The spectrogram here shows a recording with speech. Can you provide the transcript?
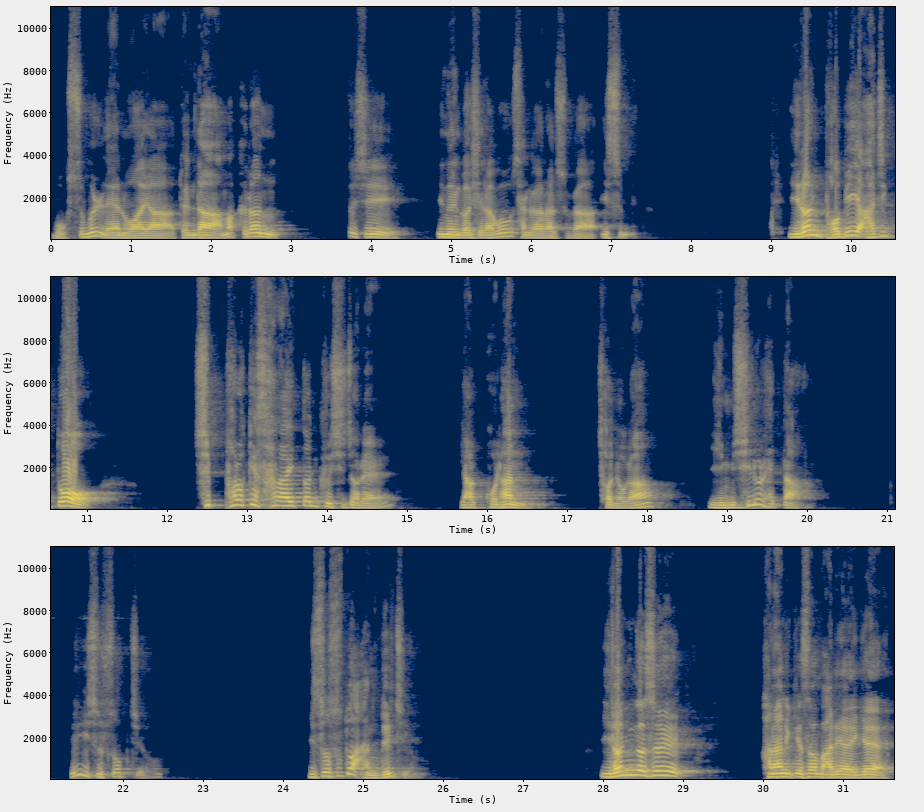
목숨을 내놓아야 된다. 아마 그런 뜻이 있는 것이라고 생각을 할 수가 있습니다. 이런 법이 아직도 시퍼렇게 살아있던 그 시절에 약혼한 처녀가 임신을 했다. 이 있을 수 없죠. 있어서도 안 되지요. 이런 것을 하나님께서 마리아에게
